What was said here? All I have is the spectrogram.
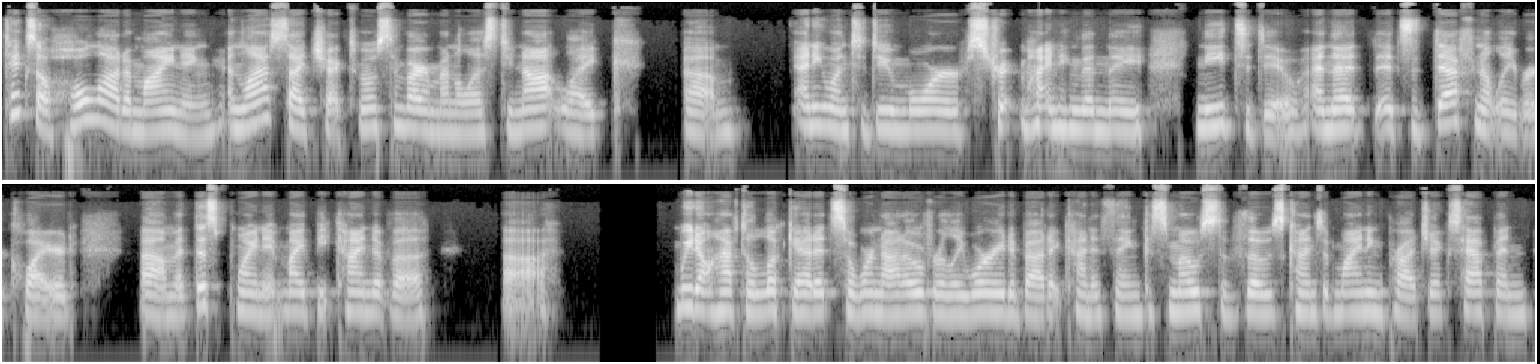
takes a whole lot of mining. And last i checked most environmentalists do not like um, anyone to do more strip mining than they need to do and that it's definitely required um, at this point, it might be kind of a uh, we don't have to look at it, so we're not overly worried about it kind of thing. Because most of those kinds of mining projects happen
